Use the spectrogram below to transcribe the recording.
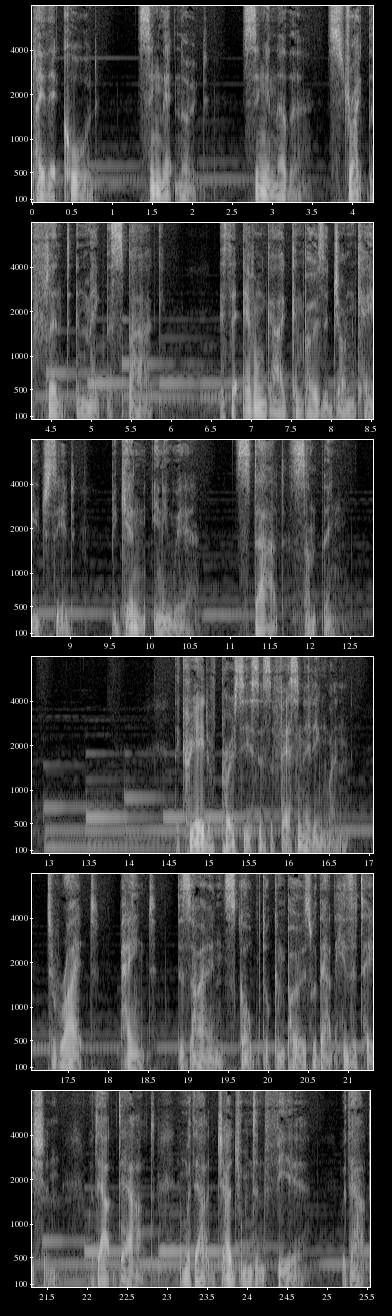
Play that chord, sing that note sing another, strike the flint and make the spark. As the avant garde composer John Cage said, begin anywhere, start something. The creative process is a fascinating one. To write, paint, design, sculpt, or compose without hesitation, without doubt, and without judgment and fear, without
